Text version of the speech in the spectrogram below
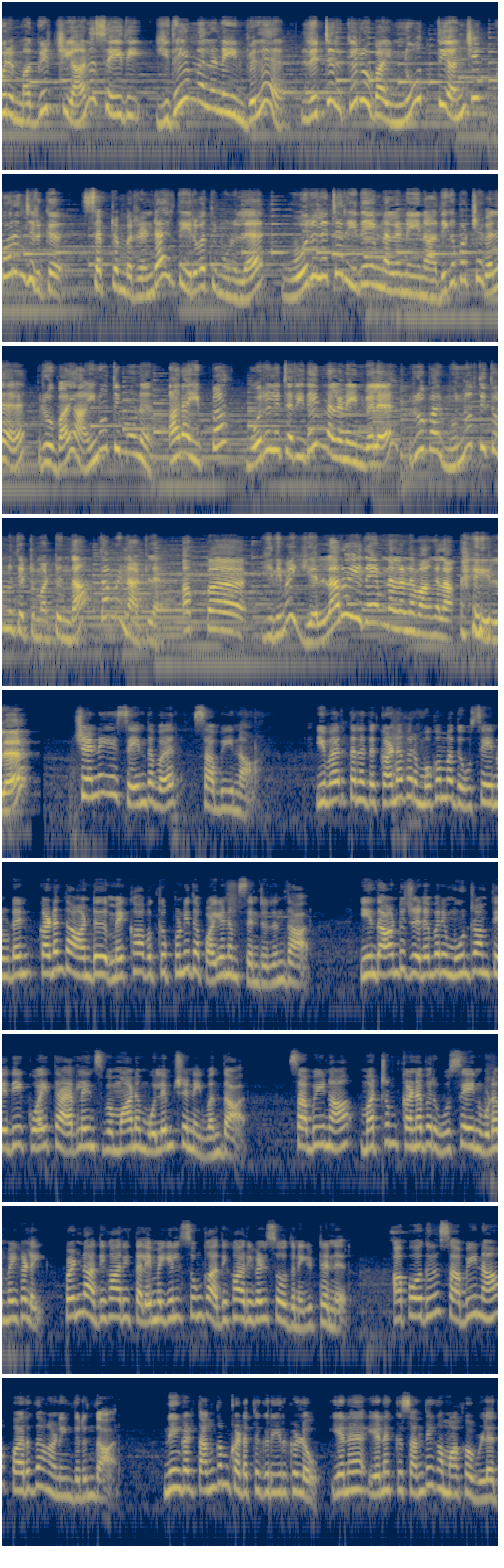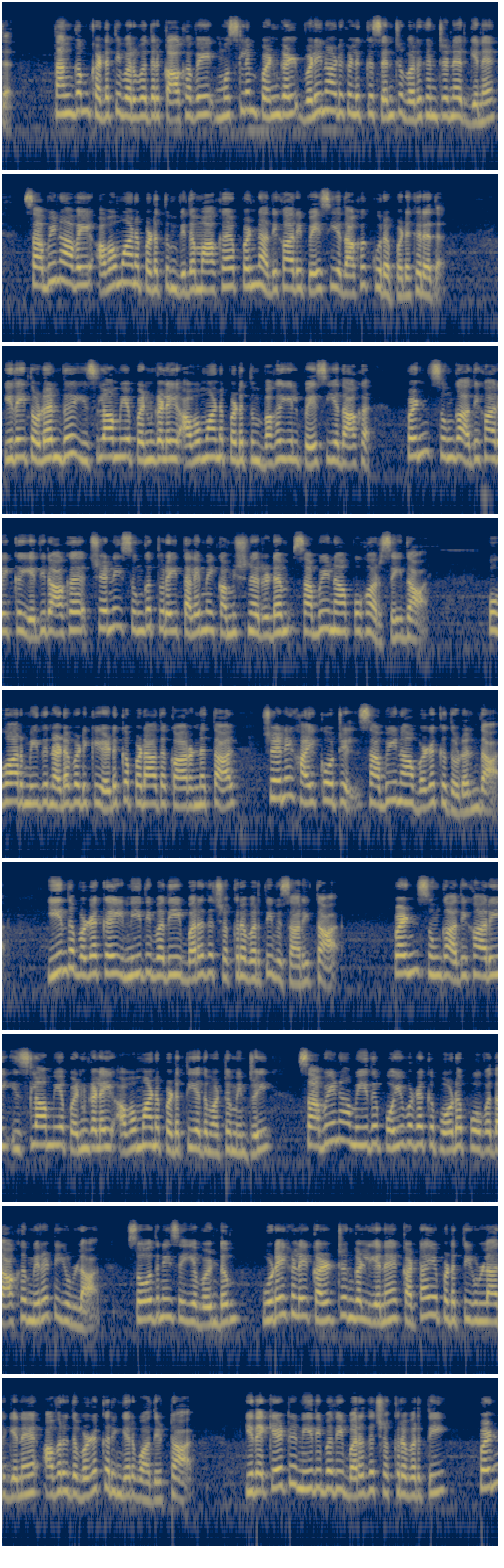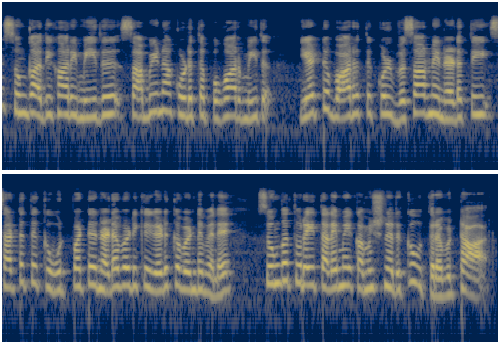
ஒரு மகிழ்ச்சியான செய்தி. இதயம் நல்லெண்ணெயின் விலை லிட்டருக்கு ரூபாய் நூத்தி அஞ்சு குறைஞ்சிருக்கு. செப்டம்பர் ரெண்டாயிரத்தி இருபத்தி மூணுல ஒரு லிட்டர் இதயம் நலனையின் அதிகபட்ச விலை ரூபாய் ஐநூத்தி மூணு. ஆனா இப்ப ஒரு லிட்டர் இதயம் நலனையின் விலை ரூபாய் முன்னூத்தி தொண்ணூத்தி எட்டு மட்டும்தான் தமிழ்நாட்டுல. அப்ப இனிமே எல்லாரும் இதயம் நலனை வாங்கலாம் இல்ல? சென்னையை சேர்ந்தவர் சபீனா. இவர் தனது கணவர் முகமது உசேனுடன் கடந்த ஆண்டு மெக்காவுக்கு புனித பயணம் சென்றிருந்தார். இந்த ஆண்டு ஜனவரி மூன்றாம் தேதி குவைத் ஏர்லைன்ஸ் விமானம் மூலம் சென்னை வந்தார். சபீனா மற்றும் கணவர் உசேன் உடைமைகளை பெண் அதிகாரி தலைமையில் சுங்க அதிகாரிகள் சோதனையிட்டனர். அப்போது சபீனா பர்தா அணிந்திருந்தார். நீங்கள் தங்கம் கடத்துகிறீர்களோ என எனக்கு சந்தேகமாக உள்ளது. தங்கம் கடத்தி வருவதற்காகவே முஸ்லிம் பெண்கள் வெளிநாடுகளுக்கு சென்று வருகின்றனர் என சபீனாவை அவமானப்படுத்தும் விதமாக பெண் அதிகாரி பேசியதாக கூறப்படுகிறது. இதைத் தொடர்ந்து இஸ்லாமிய பெண்களை அவமானப்படுத்தும் வகையில் பேசியதாக பெண் சுங்க அதிகாரிக்கு எதிராக சென்னை சுங்கத்துறை தலைமை கமிஷனரிடம் சபீனா புகார் செய்தார். புகார் மீது நடவடிக்கை எடுக்கப்படாத காரணத்தால் சென்னை ஹைகோர்ட்டில் சபீனா வழக்கு தொடர்ந்தார். இந்த வழக்கை நீதிபதி பரத சக்கரவர்த்தி விசாரித்தார். பெண் சுங்க அதிகாரி இஸ்லாமிய பெண்களை அவமானப்படுத்தியது மட்டுமின்றி சபீனா மீது பொய் வழக்கு போடப் போவதாக மிரட்டியுள்ளார். சோதனை செய்ய வேண்டும் உடைகளை கழற்றுங்கள் என கட்டாயப்படுத்தியுள்ளார் என அவரது வழக்கறிஞர் வாதிட்டார். இதை கேட்டு நீதிபதி பரத சக்கரவர்த்தி பெண் சுங்க அதிகாரி மீது சபீனா கொடுத்த புகார் மீது எட்டு வாரத்துக்குள் விசாரணை நடத்தி சட்டத்துக்கு உட்பட்டு நடவடிக்கை எடுக்க வேண்டும் என சுங்கத்துறை தலைமை கமிஷனருக்கு உத்தரவிட்டார்.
